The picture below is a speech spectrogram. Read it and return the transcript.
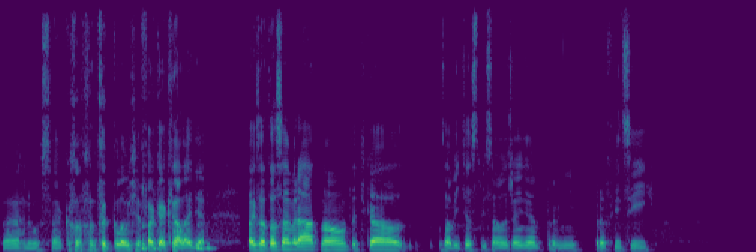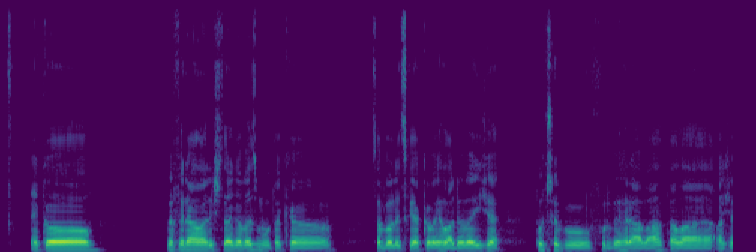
to je hnus, jako to klouže fakt jak na ledě. Tak za to jsem rád, no, teďka za vítězství samozřejmě první v profících. Jako ve finále, když to tak vezmu, tak uh, jsem byl vždycky takový hladový, že potřebuji furt vyhrávat, ale a že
